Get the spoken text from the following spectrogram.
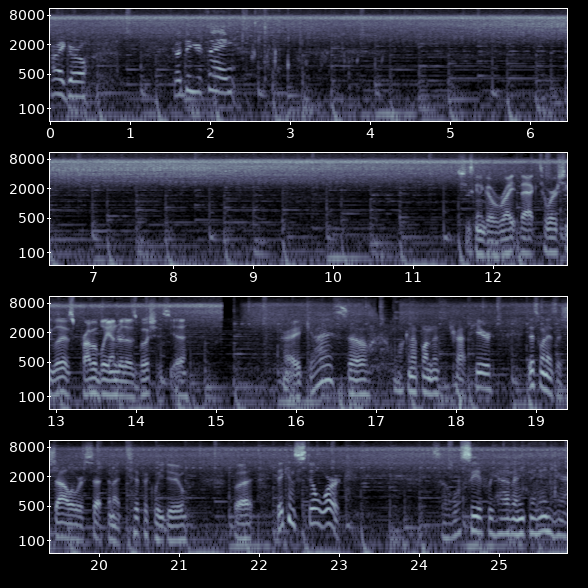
All right, girl. Go do your thing. She's gonna go right back to where she lives, probably under those bushes, yeah. All right, guys, so walking up on this trap here. This one is a shallower set than I typically do, but they can still work. So we'll see if we have anything in here.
